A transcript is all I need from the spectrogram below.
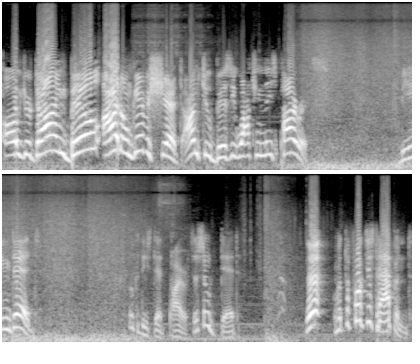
Oh, you're dying, Bill? I don't give a shit. I'm too busy watching these pirates being dead. Look at these dead pirates. They're so dead. Eh, what the fuck just happened?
